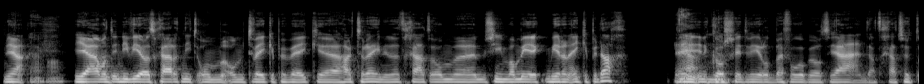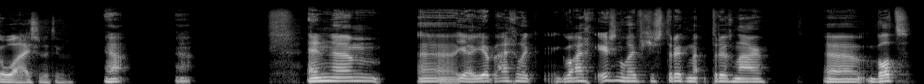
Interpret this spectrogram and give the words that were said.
ja. daarvan. ja, want in die wereld gaat het niet om, om twee keer per week eh, hard trainen. Het gaat om eh, misschien wel meer, meer dan één keer per dag. Ja. in de crossfit-wereld bijvoorbeeld. Ja, en dat gaat zijn tol eisen natuurlijk. Ja, ja. En ehm, eh, ja, je hebt eigenlijk, ik wil eigenlijk eerst nog eventjes terug, na- terug naar eh, wat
